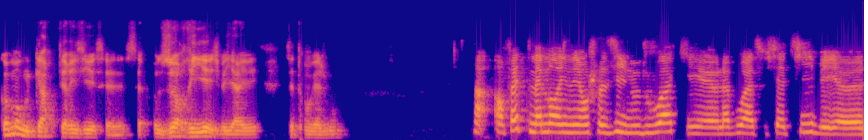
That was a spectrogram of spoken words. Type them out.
comment vous le caractérisiez, je vais y arriver, cet engagement? Bah, en fait, même en ayant choisi une autre voie qui est euh, la voie associative et, euh,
